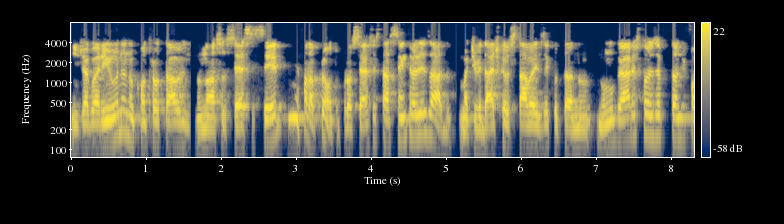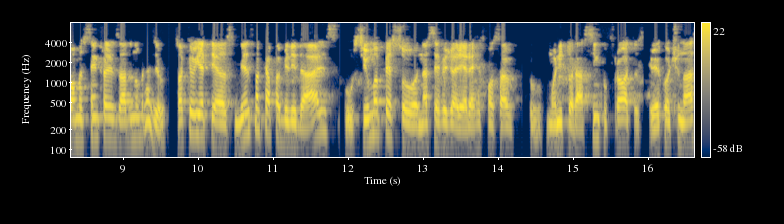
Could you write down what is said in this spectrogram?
em Jaguariúna, no Control Tower, no nosso CSC, e falar, pronto, o processo está centralizado. Uma atividade que eu estava executando num lugar, eu estou executando de forma centralizada no Brasil. Só que eu ia ter as mesmas capacidades, se uma pessoa na cervejaria era responsável por monitorar cinco frotas, eu ia continuar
